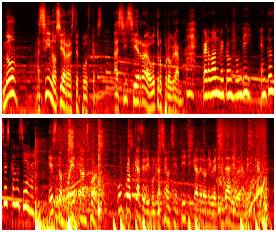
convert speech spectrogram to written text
No, así no cierra este podcast. Así cierra otro programa. perdón, me confundí. Entonces, ¿cómo cierra? Esto fue Transforma, un podcast de divulgación científica de la Universidad Iberoamericana.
